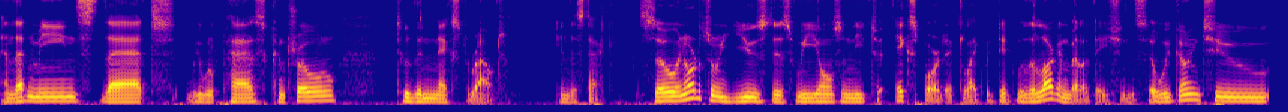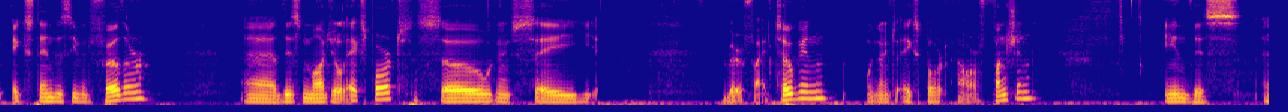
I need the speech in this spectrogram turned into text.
and that means that we will pass control to the next route in the stack. So in order to use this, we also need to export it like we did with the login validation. So we're going to extend this even further, uh, this module export. So we're going to say verified token. We're going to export our function in this uh,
